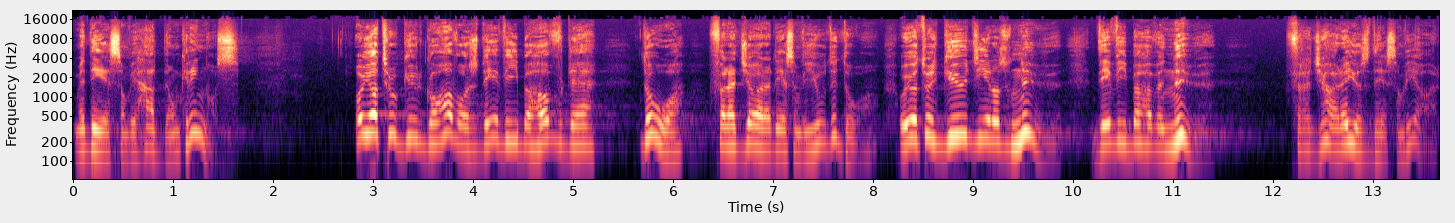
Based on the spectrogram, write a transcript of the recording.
med det som vi hade omkring oss. Och jag tror Gud gav oss det vi behövde då för att göra det som vi gjorde då. Och jag tror att Gud ger oss nu det vi behöver nu för att göra just det som vi gör.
